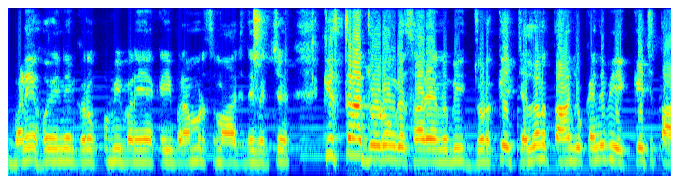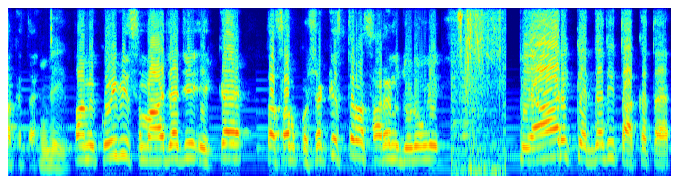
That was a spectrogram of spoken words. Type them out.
ਬਣੇ ਹੋਏ ਨੇ ਗਰੁੱਪ ਵੀ ਬਣੇ ਆ ਕਈ ਬ੍ਰਾਹਮਣ ਸਮਾਜ ਦੇ ਵਿੱਚ। ਕਿਸ ਤਰ੍ਹਾਂ ਜੋੜੋਗੇ ਸਾਰਿਆਂ ਨੂੰ ਵੀ ਜੁੜ ਕੇ ਚੱਲਣ ਤਾਂ ਜੋ ਕਹਿੰਦੇ ਵੀ ਏਕੇ ਚ ਤਾਕਤ ਹੈ। ਭਾਵੇਂ ਕੋਈ ਵੀ ਸਮਾਜ ਹੈ ਜੇ ਇੱਕ ਹੈ ਤਾਂ ਸਭ ਕੁਝ ਹੈ। ਕਿਸ ਤਰ੍ਹਾਂ ਸਾਰਿਆਂ ਨੂੰ ਜੋੜੋਗੇ? ਪਿਆਰ ਇੱਕ ਏਦਾਂ ਦੀ ਤਾਕਤ ਹੈ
